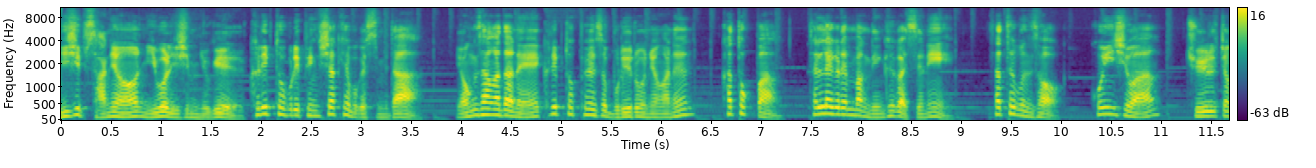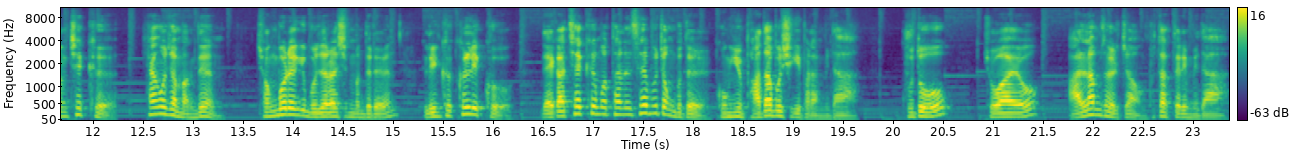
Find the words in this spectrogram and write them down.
24년 2월 26일 크립토 브리핑 시작해 보겠습니다. 영상 하단에 크립토표에서 무료로 운영하는 카톡방, 텔레그램방 링크가 있으니 차트 분석, 코인 시황, 주요 일정 체크, 향후 전망 등 정보력이 모자라신 분들은 링크 클릭 후 내가 체크 못하는 세부 정보들 공유 받아보시기 바랍니다. 구독, 좋아요, 알람 설정 부탁드립니다.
